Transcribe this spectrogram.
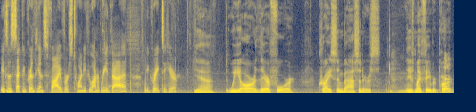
It's in 2 Corinthians 5, verse 20. If you want to read that, it'd be great to hear. Yeah. We are, therefore, Christ's ambassadors. And here's my favorite part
